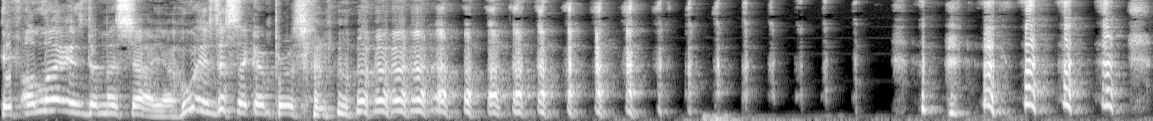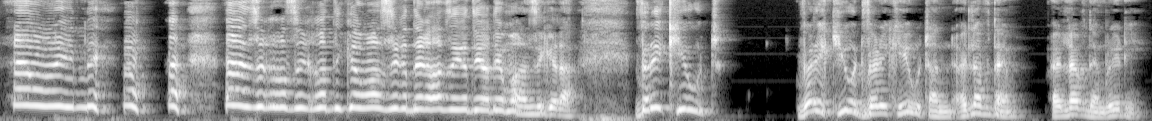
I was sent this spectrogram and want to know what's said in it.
if Allah is the Messiah, who is the second person? very cute. Very cute, very cute. And I love them. I love them, really.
